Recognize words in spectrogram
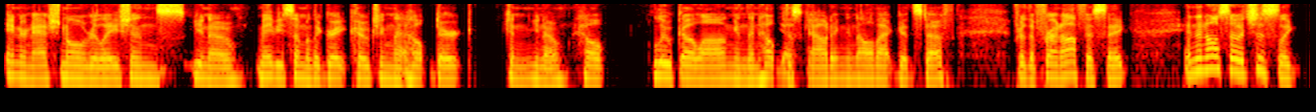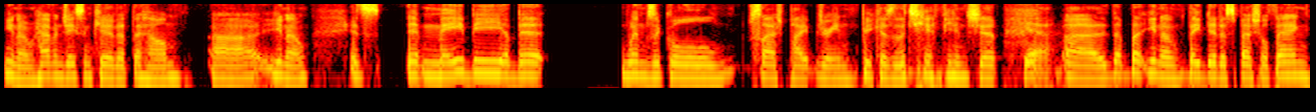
international relations, you know, maybe some of the great coaching that helped Dirk can, you know, help Luka along and then help yeah. the scouting and all that good stuff for the front office sake. And then also, it's just like, you know, having Jason Kidd at the helm uh, you know, it's it may be a bit whimsical slash pipe dream because of the championship. Yeah. Uh, but you know, they did a special thing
